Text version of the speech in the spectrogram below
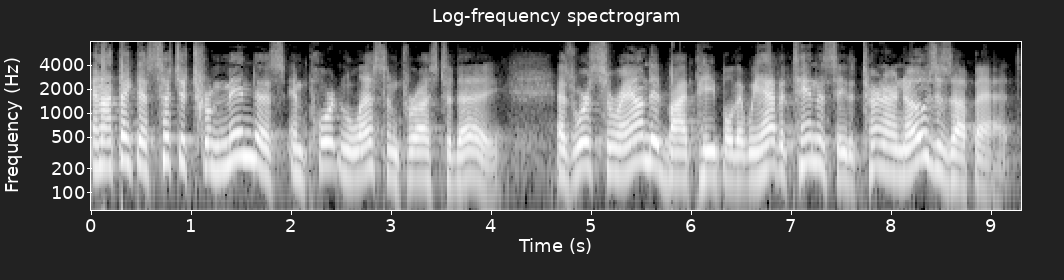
And I think that's such a tremendous, important lesson for us today. As we're surrounded by people that we have a tendency to turn our noses up at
